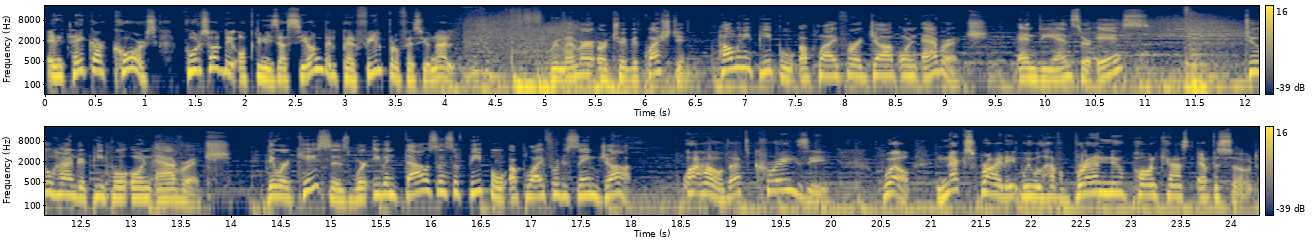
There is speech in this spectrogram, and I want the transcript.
and take our course, Curso de Optimización del Perfil Profesional. Remember our trivia question. How many people apply for a job on average? And the answer is 200 people on average. There were cases where even thousands of people apply for the same job. Wow, that's crazy. Well, next Friday we will have a brand new podcast episode.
